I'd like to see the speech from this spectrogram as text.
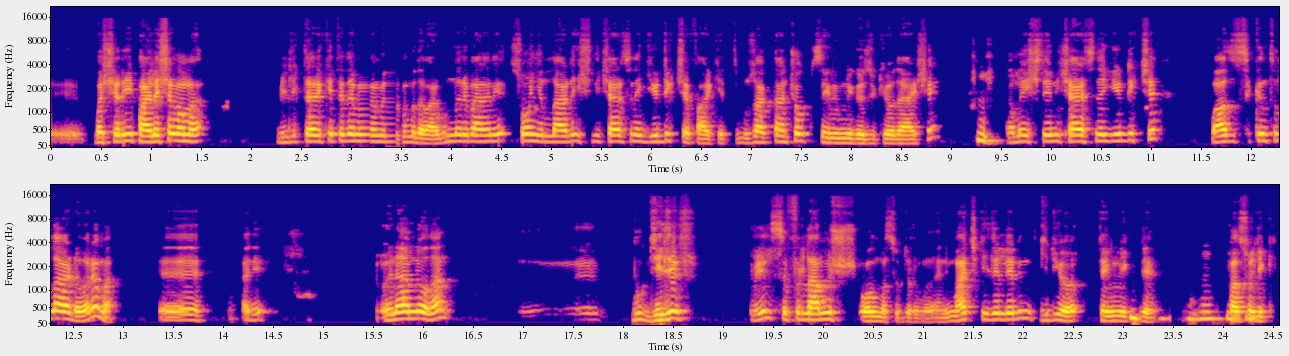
e, başarıyı paylaşamama, birlikte hareket edememe durumu da var. Bunları ben hani son yıllarda işin içerisine girdikçe fark ettim. Uzaktan çok sevimli gözüküyordu her şey. ama işlerin içerisine girdikçe bazı sıkıntılar da var ama e, hani önemli olan e, bu gelir sıfırlanmış olması durumu. Hani maç gelirlerin gidiyor temlikli pasolik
